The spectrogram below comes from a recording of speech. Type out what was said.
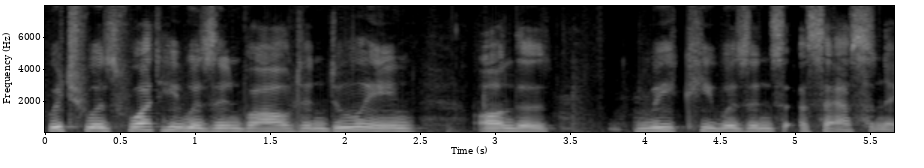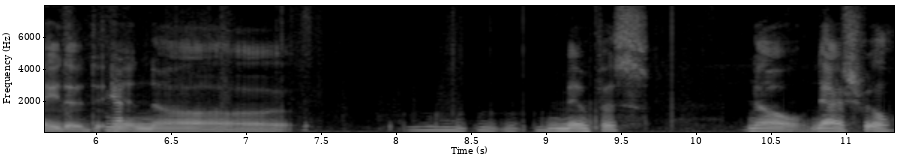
which was what he was involved in doing on the week he was assassinated yep. in uh, Memphis. No, Nashville,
